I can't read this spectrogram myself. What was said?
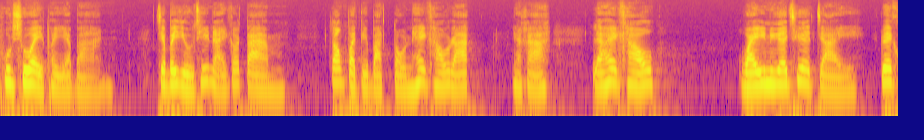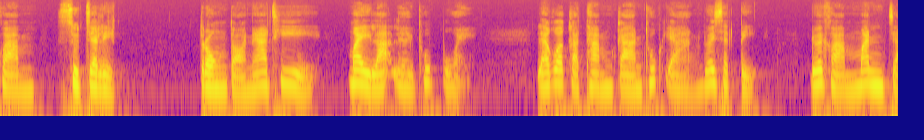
ผู้ช่วยพยาบาล จะไปอยู่ที่ไหนก็ตาม ต้องปฏิบัติตนให้เขารักนะคะ แล้วให้เขาไว้เนื้อเชื่อใจด้วยความสุจริต ตรงต่อหน้าที่ไม่ละเลยผู้ป่วย แล้วก็กระทำการทุกอย่างด้วยสติ ด้วยความมั่นใจ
